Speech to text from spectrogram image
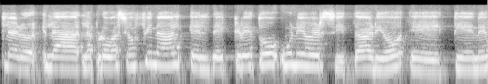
Claro, la, aprobación final, el decreto universitario eh, tiene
